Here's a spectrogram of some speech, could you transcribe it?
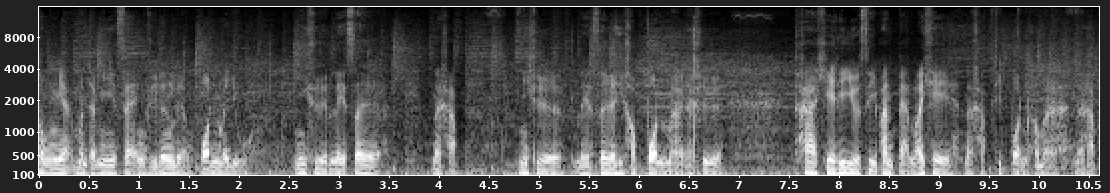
ตรงเนี้ยมันจะมีแสงสีเหลืองๆปนมาอยู่ นี่คือเลเซอร์ นะครับ นี่คือเลเซอร์ที่เขาปนมาก็คือค่า K ที่อยู่ 4,800K นะครับ ที่ปนเข้ามานะครับ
